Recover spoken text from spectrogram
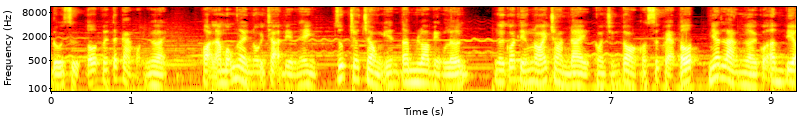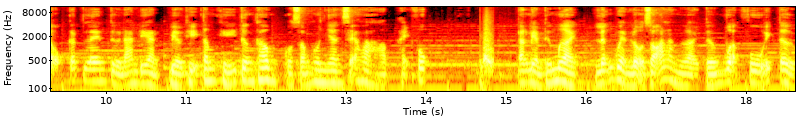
đối xử tốt với tất cả mọi người. Họ là mẫu người nội trợ điển hình, giúp cho chồng yên tâm lo việc lớn. Người có tiếng nói tròn đầy còn chứng tỏ có sức khỏe tốt, nhất là người có âm điệu cất lên từ đan điền, biểu thị tâm khí tương thông, cuộc sống hôn nhân sẽ hòa hợp, hạnh phúc. Đặc điểm thứ 10, lưỡng quyền lộ rõ là người tướng vượng phu ích tử.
